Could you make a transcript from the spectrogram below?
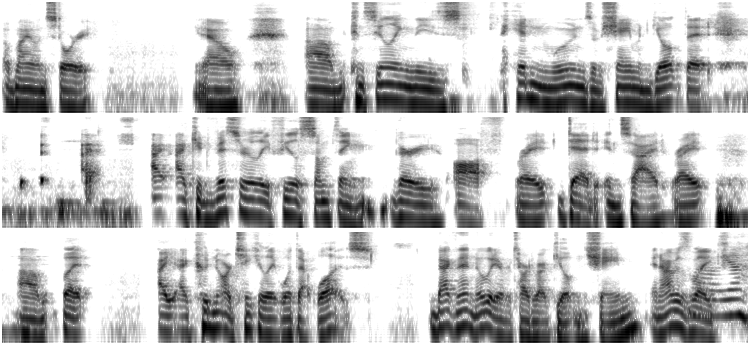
of my own story, you know um, concealing these hidden wounds of shame and guilt that I, I, I could viscerally feel something very off, right? Dead inside, right? Um, but I, I couldn't articulate what that was. Back then, nobody ever talked about guilt and shame. And I was like oh, yeah.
